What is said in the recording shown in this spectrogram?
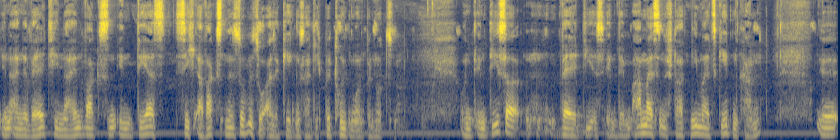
in eine Welt hineinwachsen, in der sich Erwachsene sowieso alle gegenseitig betrügen und benutzen. Und in dieser Welt, die es in dem Ameisenstaat niemals geben kann, äh,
